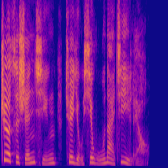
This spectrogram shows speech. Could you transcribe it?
这次神情却有些无奈寂寥。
